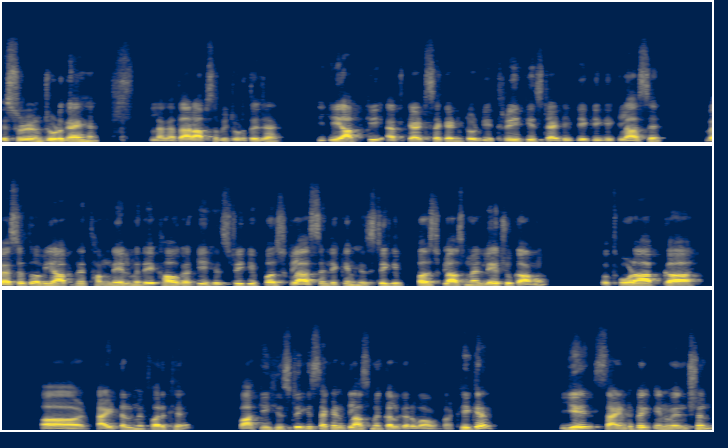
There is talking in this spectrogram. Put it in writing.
स्टूडेंट जुड़ गए हैं लगातार आप सभी जुड़ते जाएँ ये आपकी एफ़ कैट सेकेंड ट्वेंटी थ्री की स्ट्रेटेजी की क्लास है वैसे तो अभी आपने थंबनेल में देखा होगा कि हिस्ट्री की फ़र्स्ट क्लास है लेकिन हिस्ट्री की फ़र्स्ट क्लास मैं ले चुका हूँ तो थोड़ा आपका टाइटल में फ़र्क है। बाकी हिस्ट्री की सेकंड क्लास में कल करवाऊँगा, ठीक है? ये साइंटिफिक इन्वेंशन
